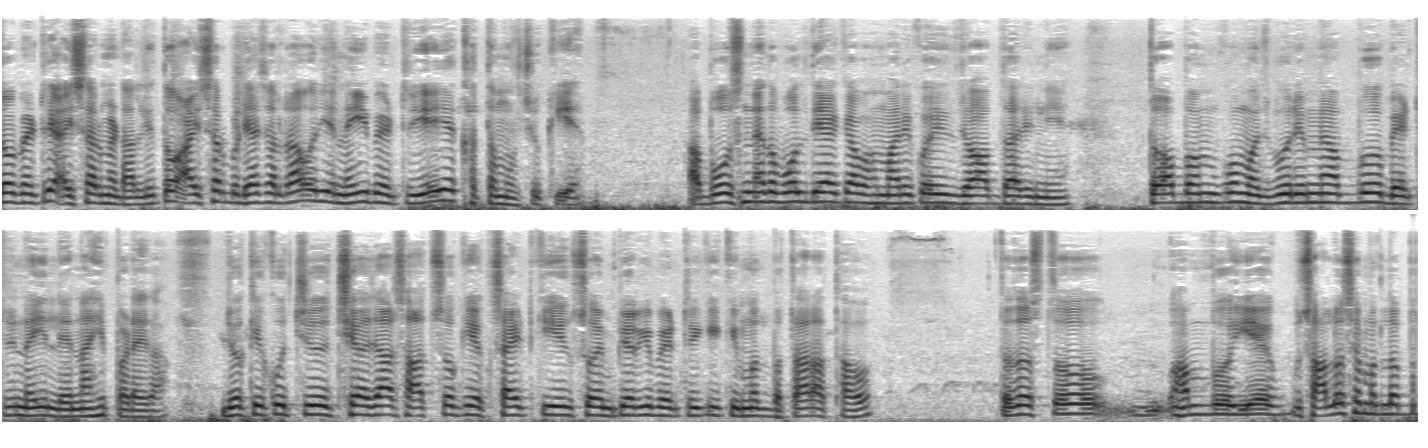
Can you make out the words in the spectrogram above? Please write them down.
तो बैटरी आइसर में डाली तो आइसर बढ़िया चल रहा है और ये नई बैटरी है, ये ख़त्म हो चुकी है। अब वो उसने तो बोल दिया कि अब हमारी कोई जवाबदारी नहीं है। तो अब हमको मजबूरी में अब बैटरी नहीं लेना ही पड़ेगा। जो कि कुछ 6700 की एक्साइट की 100 एम्पियर की बैटरी की कीमत बता रहा था वो। तो दोस्तों, हम ये सालों से मतलब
